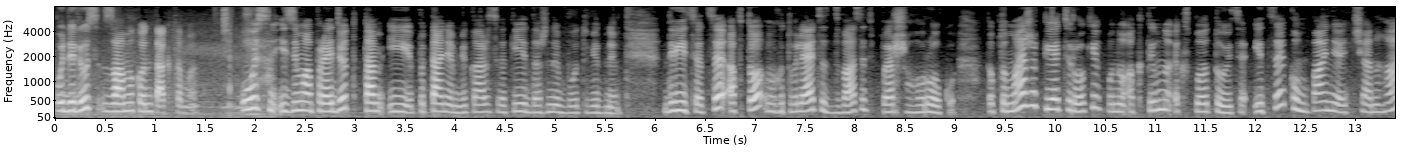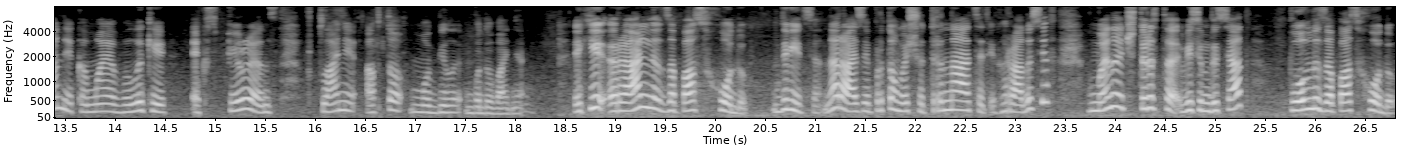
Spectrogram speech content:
поділюсь з вами контактами. Осінь і зима пройде, там і питання, мені кажеться, які повинні бути відні. Дивіться, це авто виготовляється з 21-го року, тобто майже 5 років воно активно експлуатується. І це компанія Chang'an, яка має великий експірієнс в плані автомобілебудування. Який реальний запас ходу? Дивіться, наразі при тому, що 13 градусів, в мене 480 повний запас ходу.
